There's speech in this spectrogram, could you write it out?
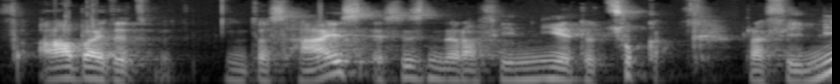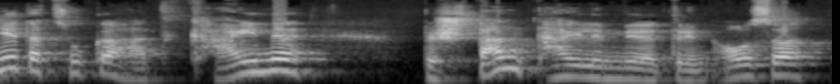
verarbeitet wird. Und das heißt, es ist ein raffinierter Zucker. Raffinierter Zucker hat keine Bestandteile mehr drin, außer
